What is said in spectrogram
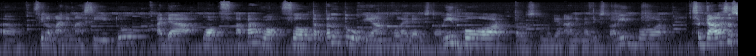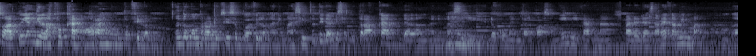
eh, film animasi itu ada work apa workflow tertentu yang mulai dari storyboard, terus kemudian animatic storyboard, segala sesuatu yang dilakukan orang untuk film untuk memproduksi sebuah film animasi itu tidak bisa diterapkan dalam animasi dokumenter kosong ini karena pada dasarnya kami e,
